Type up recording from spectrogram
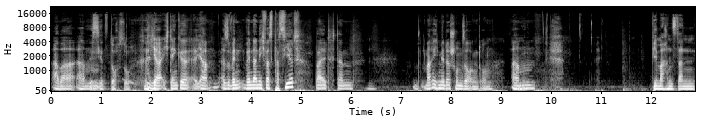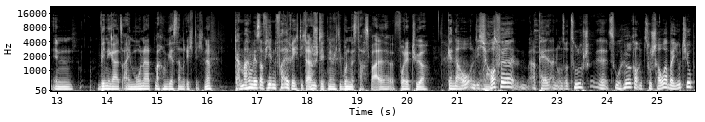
Aber ähm, Ist jetzt doch so. ja, ich denke, äh, ja, also wenn, wenn da nicht was passiert bald, dann mache ich mir da schon Sorgen drum. Ähm, Wir machen es dann in weniger als einem Monat machen wir es dann richtig, ne? Da machen wir es auf jeden Fall richtig. Da Und steht nämlich die Bundestagswahl äh, vor der Tür. Genau, und ich Und- hoffe, Appell an unsere Zuh äh, Zuhörer und Zuschauer bei YouTube,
